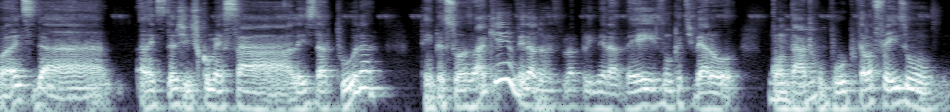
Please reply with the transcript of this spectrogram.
antes da, antes da gente começar a legislatura, Tem pessoas lá que vereadores pela primeira vez, nunca tiveram contato com o público. Ela fez um,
